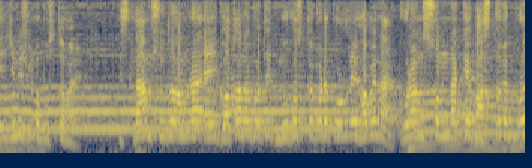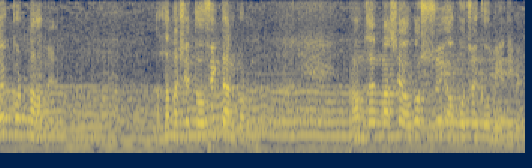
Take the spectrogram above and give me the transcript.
এই জিনিসগুলো বুঝতে হয়। ইসলাম শুধু আমরা এই গতানুগতিক মুখস্থ করে পড়লেই হবে না। কোরআন, সন্নাকে বাস্তবে প্রয়োগ করতে হবে। আল্লাহ পাশে তৌফিক দান করুন। রমজান মাসে অবশ্যই অপচয় কমিয়ে দিবেন।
